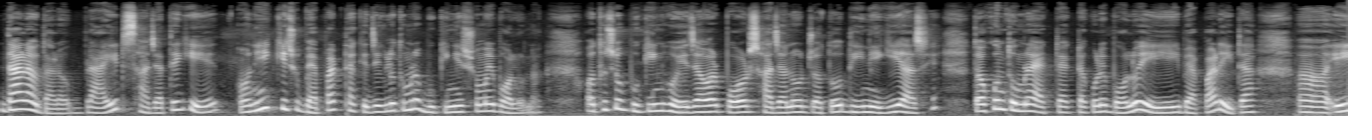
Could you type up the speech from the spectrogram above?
দাঁড়াও দাঁড়াও। ব্রাইড সাজাতে গিয়ে অনেক কিছু ব্যাপার থাকে যেগুলো তোমরা বুকিংয়ের সময় বলো না। অথচ বুকিং হয়ে যাওয়ার পর সাজানোর যত দিন এগিয়ে আসে, তখন তোমরা একটা একটা করে বলো, এই এই ব্যাপার, এইটা এই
